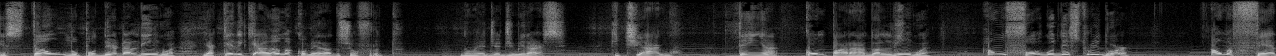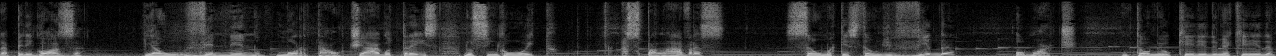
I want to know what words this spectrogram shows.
estão no poder da língua, e aquele que a ama comerá do seu fruto. Não é de admirar-se que Tiago tenha comparado a língua a um fogo destruidor, a uma fera perigosa e a um veneno mortal. Tiago 3, do 5 ao 8. As palavras são uma questão de vida ou morte. Então, meu querido e minha querida,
